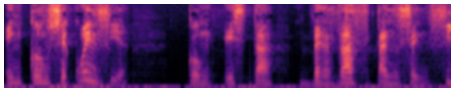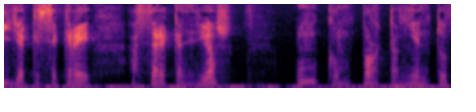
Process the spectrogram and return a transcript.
en consecuencia con esta verdad tan sencilla que se cree acerca de Dios, un comportamiento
